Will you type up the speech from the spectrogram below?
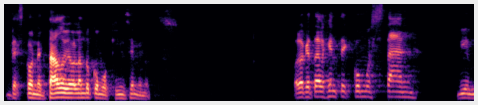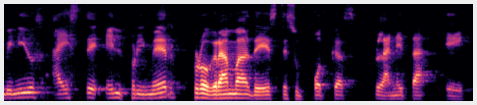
desconectado y hablando como 15 minutos. Hola, ¿qué tal gente? ¿Cómo están? Bienvenidos a este, el primer programa de este subpodcast Planeta E.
